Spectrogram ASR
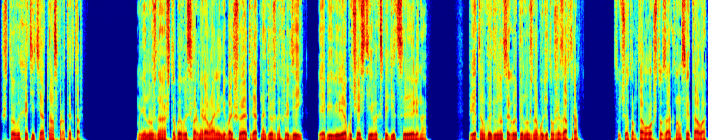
что вы хотите от нас, протектор? Мне нужно, чтобы вы сформировали небольшой отряд надежных людей и объявили об участии в экспедиции Эллина. При этом выдвинуться группе нужно будет уже завтра. С учетом того, что за окном светало,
